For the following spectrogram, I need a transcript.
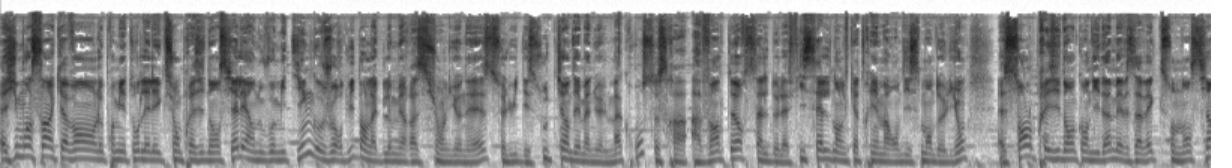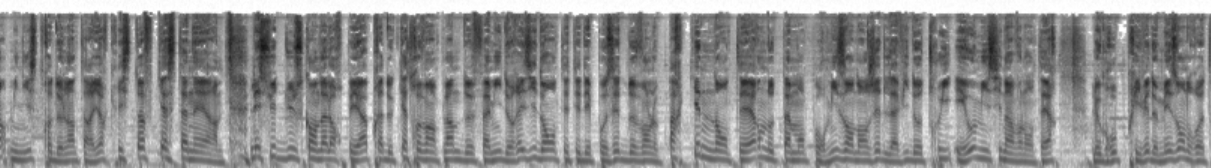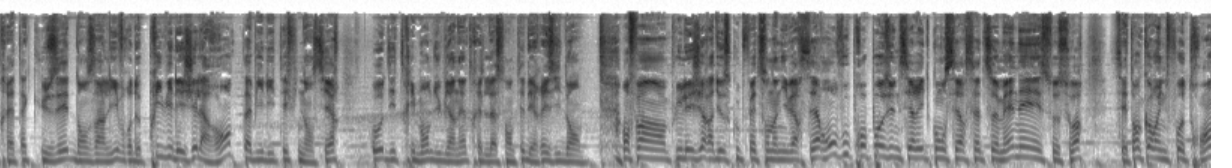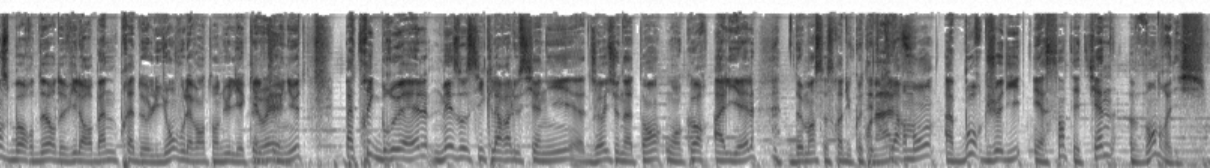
J-5 avant le premier tour de l'élection présidentielle et un nouveau meeting aujourd'hui dans l'agglomération lyonnaise, celui des soutiens d'Emmanuel Macron. Ce sera à 20h, salle de la Ficelle dans le 4e arrondissement de Lyon, sans le président candidat, mais avec son ancien ministre de l'Intérieur, Christophe Castaner. Les suites du scandale Orpea, près de 80 plaintes de familles de résidents ont été déposées devant le parquet de Nanterre, notamment pour mise en danger de la vie d'autrui et homicide involontaire. Le groupe privé de maisons de retraite accusé dans un livre de privilégier la rentabilité financière au détriment du bien-être et de la santé des résidents. Enfin, plus léger, Radio Scoop fête son anniversaire. On vous propose une série de concerts cette semaine et ce soir, c'est encore une fois Transborder de Villeurbanne près de Lyon. Vous l'avez entendu il y a quelques oui. minutes. Patrick Bruel, mais aussi Clara Luciani, Joy Jonathan ou encore Aliel. Demain, ce sera du côté On de. Clermont, à Bourg jeudi et à Saint-Étienne vendredi.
